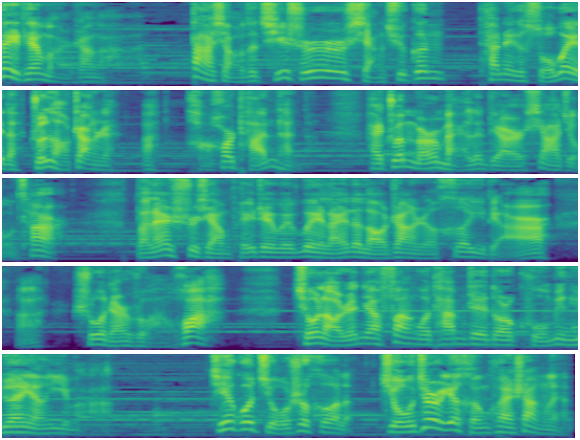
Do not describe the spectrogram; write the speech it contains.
那天晚上啊。大小子其实想去跟他那个所谓的准老丈人啊好好谈谈的，还专门买了点下酒菜本来是想陪这位未来的老丈人喝一点儿啊，说点软话，求老人家放过他们这对苦命鸳鸯一马。结果酒是喝了，酒劲儿也很快上来了，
